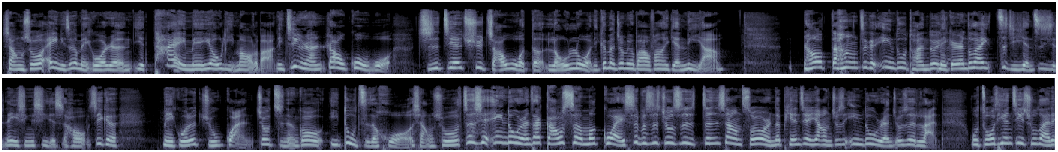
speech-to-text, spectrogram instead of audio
想说：哎，你这个美国人也太没有礼貌了吧！你竟然绕过我。直接去找我的喽啰，你根本就没有把我放在眼里啊！然后当这个印度团队每个人都在自己演自己的内心戏的时候，这个美国的主管就只能够一肚子的火，想说这些印度人在搞什么鬼？是不是就是真像所有人的偏见一样，就是印度人就是懒？我昨天寄出来的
